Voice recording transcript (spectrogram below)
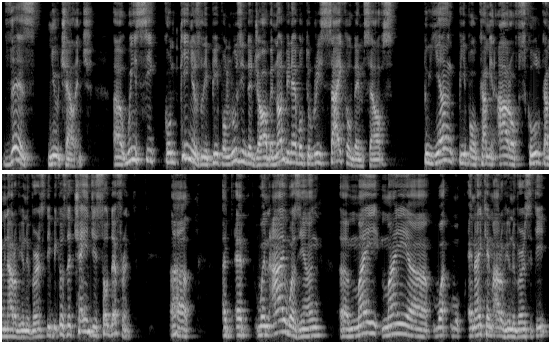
this new challenge. Uh, we see continuously people losing the job and not being able to recycle themselves to young people coming out of school, coming out of university, because the change is so different. Uh, at, at, when I was young, uh, my my uh, what and I came out of university.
